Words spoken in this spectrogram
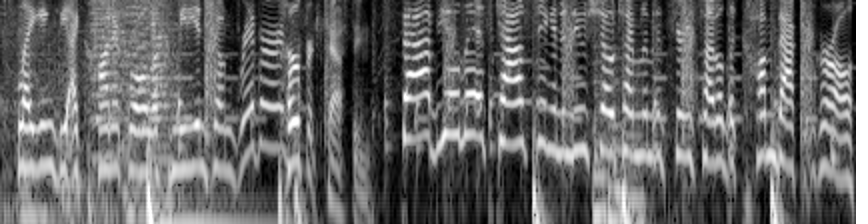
playing the iconic role of comedian Joan Rivers. Perfect casting. Fabulous casting in a new Showtime limited series titled The Comeback Girl.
